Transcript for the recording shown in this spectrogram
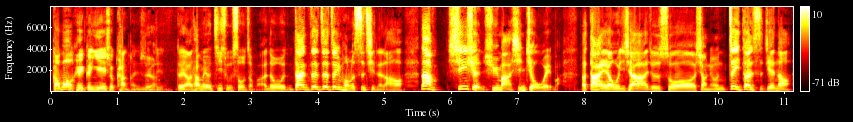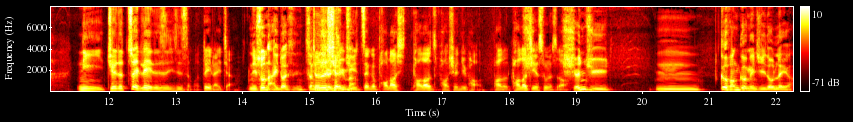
搞不好可以跟叶叶秀抗衡，说不定。对啊，他们有基础受众嘛。那我当然这这郑云鹏的事情了啦哈。那新选区嘛，新就位嘛。那当然要问一下，就是说小牛这一段时间呢、喔，你觉得最累的事情是什么？对你来讲，你说哪一段时间？就是选举整个跑到跑到跑选举跑跑的跑到结束的时候。选举，嗯，各方各面其实都累啊。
